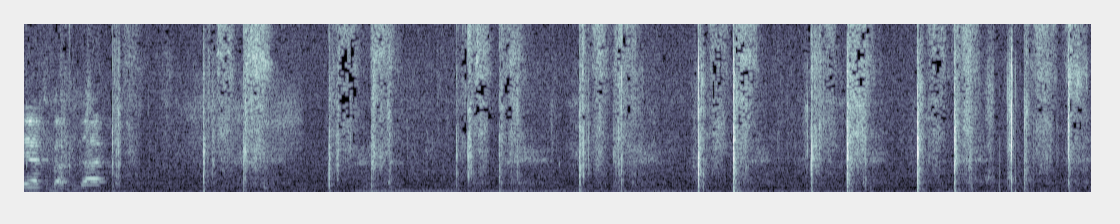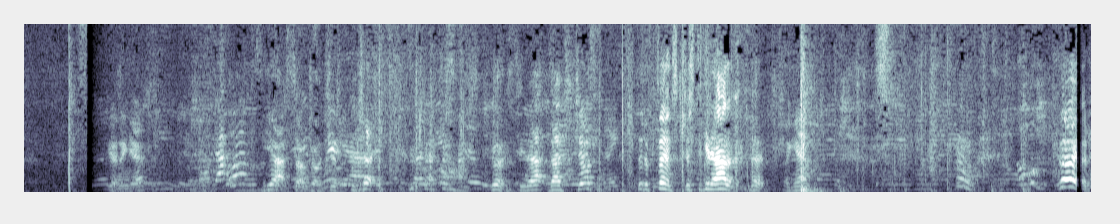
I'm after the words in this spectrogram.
Yeah, it's about to die. Yeah, so, so just protect. Good. See that? That's just the defense, just to get out of it. Good. Again. Good.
